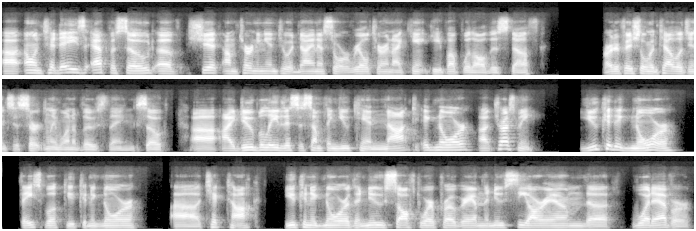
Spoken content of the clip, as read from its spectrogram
uh, on today's episode of shit, I'm turning into a dinosaur realtor and I can't keep up with all this stuff. Artificial intelligence is certainly one of those things. So, uh, I do believe this is something you cannot ignore. Uh, trust me, you could ignore Facebook, you can ignore uh, TikTok, you can ignore the new software program, the new CRM, the whatever.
